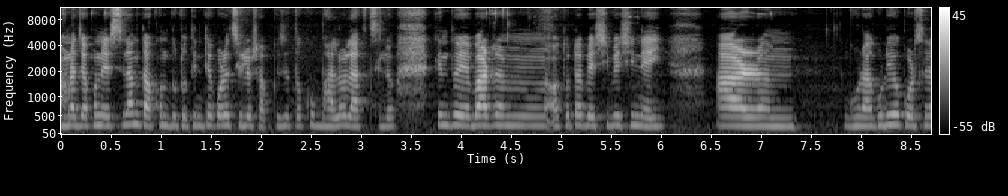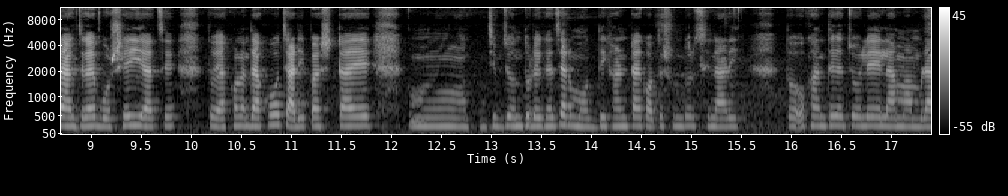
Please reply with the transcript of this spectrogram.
আমরা যখন এসেছিলাম, তখন দুটো তিনটে করে ছিল সব কিছু তো খুব ভালো লাগছিল। কিন্তু এবার অতটা বেশি বেশি নেই। আর ঘোরাঘুরিও করছে না, এক জায়গায় বসেই আছে। তো এখন দেখো, চারিপাশটায় জীবজন্তু রেখেছে, আর মধ্যিখানটায় কত সুন্দর সিনারি। তো ওখান থেকে চলে এলাম আমরা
